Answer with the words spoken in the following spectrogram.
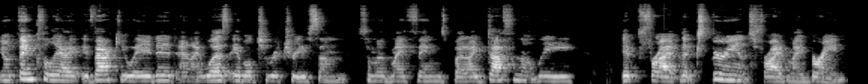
you know, thankfully I evacuated and I was able to retrieve some some of my things, but I definitely it fried the experience fried my brain.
